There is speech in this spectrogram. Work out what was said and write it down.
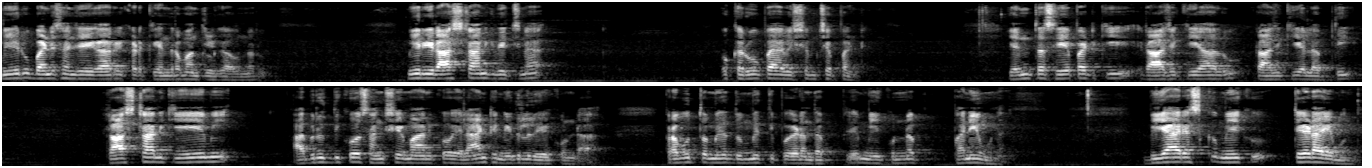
మీరు బండి సంజయ్ గారు ఇక్కడ కేంద్ర మంత్రులుగా ఉన్నారు. మీరు ఈ రాష్ట్రానికి తెచ్చిన ఒక రూపాయి విషయం చెప్పండి. ఎంతసేపటికి రాజకీయాలు రాజకీయ లబ్ధి రాష్ట్రానికి ఏమి అభివృద్ధికో సంక్షేమానికో ఎలాంటి నిధులు లేకుండా ప్రభుత్వం మీద దుమ్మెత్తిపోయడం తప్పితే మీకున్న పనేమున్నది బీఆర్ఎస్కు మీకు తేడా ఏముంది?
